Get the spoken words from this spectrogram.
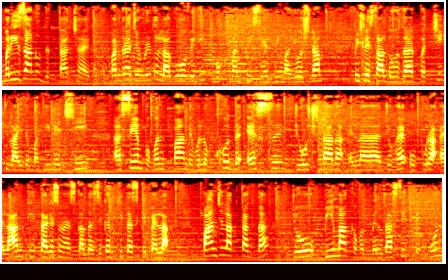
ਮਰੀਜ਼ਾਂ ਨੂੰ ਦਿੱਤਾ ਜਾਏਗਾ। 15 ਜਨਵਰੀ ਤੋਂ ਲਾਗੂ ਹੋਵੇਗੀ ਮੁੱਖ ਮੰਤਰੀ ਸਿਹਤ ਬੀਮਾ ਯੋਜਨਾ। ਪਿਛਲੇ ਸਾਲ 2025 ਜੁਲਾਈ ਦੇ ਮਹੀਨੇ 'ਚ ਹੀ ਅ, ਸੀਐਮ ਭਗਵੰਤ ਮਾਨ ਦੇ ਵੱਲੋਂ ਖੁਦ ਇਸ ਯੋਜਨਾ ਦਾ ਜੋ ਹੈ ਉਹ ਪੂਰਾ ਐਲਾਨ ਕੀਤਾ ਗਿਆ ਸੀ। ਉਹਨਾਂ ਇਸ ਗੱਲ ਦਾ ਜ਼ਿਕਰ ਕੀਤਾ ਸੀ ਕਿ ਪਹਿਲਾਂ 5 ਲੱਖ ਤੱਕ ਦਾ ਜੋ ਬੀਮਾ ਕਵਰ ਮਿਲਦਾ ਸੀ ਤੇ ਹੁਣ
